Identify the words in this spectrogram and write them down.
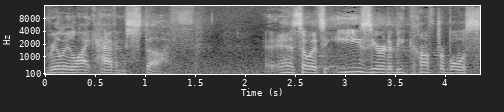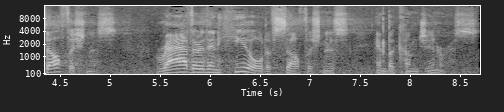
really like having stuff. And so it's easier to be comfortable with selfishness rather than healed of selfishness and become generous.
